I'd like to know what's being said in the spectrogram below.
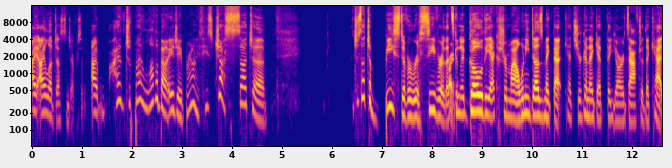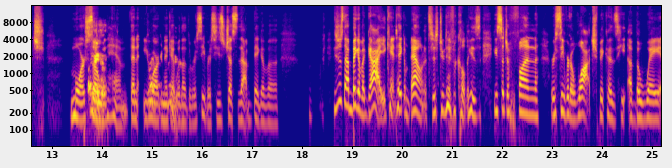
I, I love Justin Jefferson. I I just what I love about AJ Brown is he's just such a just such a beast of a receiver that's Right. going to go the extra mile when he does make that catch. You're going to get the yards after the catch more oh, so Playmaker. with him than you Right, are going to oh, get with other receivers. He's just that big of a he's just that big of a guy. You can't take him down. It's just too difficult. He's he's such a fun receiver to watch because he of the way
